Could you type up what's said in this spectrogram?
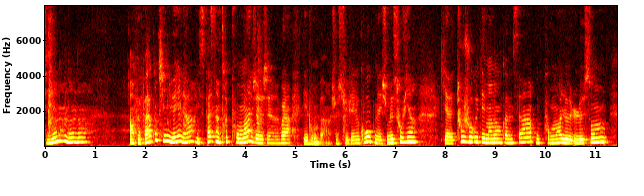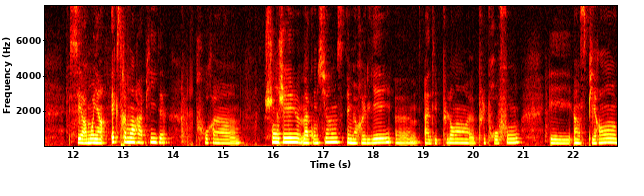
je dis, non, non, non, non. On ne peut pas continuer là, il se passe un truc pour moi. voilà. Et bon, ben, je suivais le groupe, mais je me souviens qu'il y a toujours eu des moments comme ça où pour moi le, son, c'est un moyen extrêmement rapide pour, changer ma conscience et me relier euh, à des plans euh, plus profonds et inspirants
